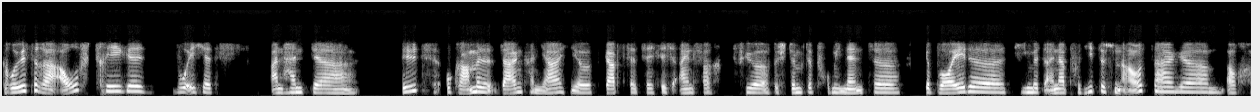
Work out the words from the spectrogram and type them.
größere Aufträge, wo ich jetzt anhand der Bildprogramme sagen kann, ja, hier gab es tatsächlich einfach für bestimmte prominente Gebäude, die mit einer politischen Aussage auch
